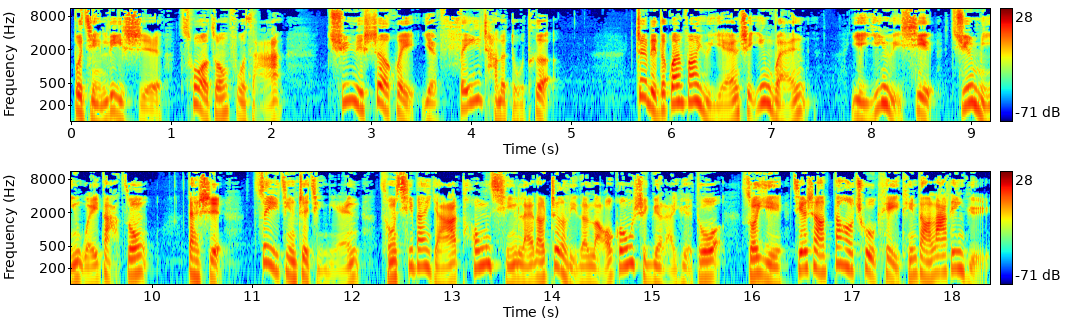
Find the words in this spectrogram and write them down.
不仅历史错综复杂，区域社会也非常的独特。这里的官方语言是英文。以英语系居民为大宗，但是最近这几年，从西班牙通勤来到这里的劳工是越来越多，所以街上到处可以听到拉丁语。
